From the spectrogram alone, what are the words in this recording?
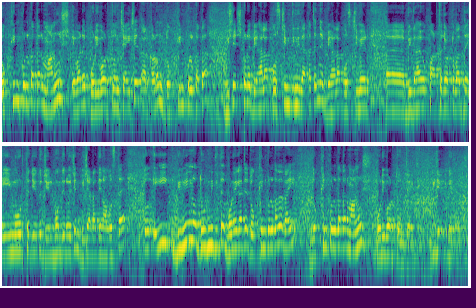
দক্ষিণ কলকাতার মানুষ এবারে পরিবর্তন চাইছে, তার কারণ দক্ষিণ কলকাতা, বিশেষ করে বেহালা, পশ্চিম, তিনি দেখাচ্ছেন যে বেহালা, পশ্চিমের বিধায়ক পার্থ চট্টোপাধ্যায় এই মুহূর্তে যেহেতু জেলবন্দি রয়েছেন, বিচারাধীন অবস্থায়। তো এই বিভিন্ন দুর্নীতিতে ভরে গেছে দক্ষিণ কলকাতা, তাই দক্ষিণ কলকাতার মানুষ পরিবর্তন চাইছে, বিজেপিকে চাইছে।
